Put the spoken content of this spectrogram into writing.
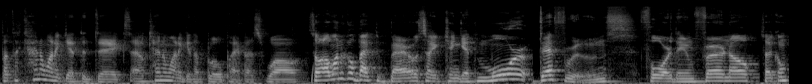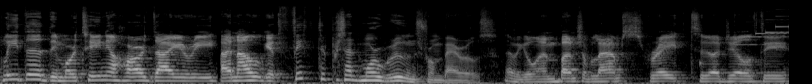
But I kind of want to get the Dex. I kind of want to get the blowpipe as well. So I want to go back to Barrow so I can get more Death Runes for the Inferno. So I completed the Morytania Hard Diary. I now get 50% more runes from Barrows. There we go. And a bunch of lamps straight to Agility.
